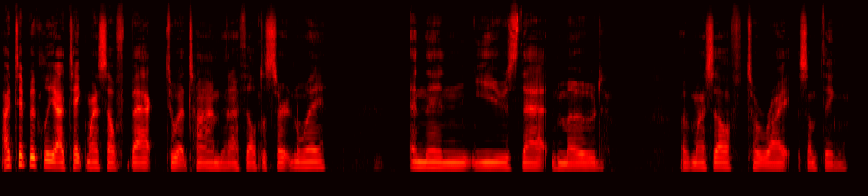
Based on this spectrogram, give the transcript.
I typically I take myself back to a time that I felt a certain way and then use that mode of myself to write something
